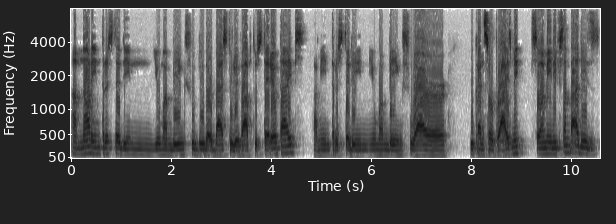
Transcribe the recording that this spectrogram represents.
I'm not interested in human beings who do their best to live up to stereotypes. I'm interested in human beings who are who can surprise me. So I mean, if somebody's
